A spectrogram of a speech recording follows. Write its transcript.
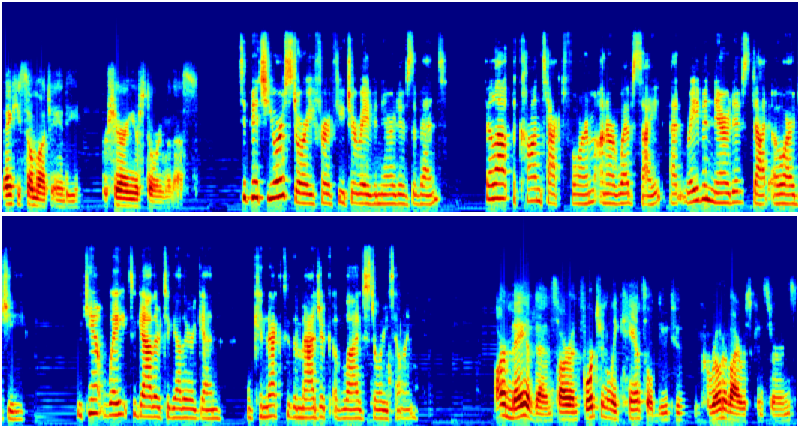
Thank you so much, Andy, for sharing your story with us. To pitch your story for a future Raven Narratives event, fill out the contact form on our website at ravennarratives.org. We can't wait to gather together again and connect through the magic of live storytelling. Our May events are unfortunately canceled due to coronavirus concerns,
